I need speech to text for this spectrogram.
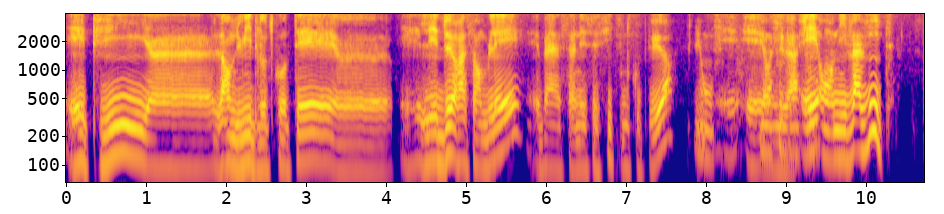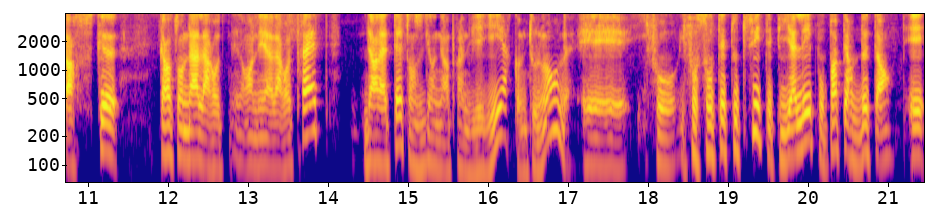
Et puis euh, l'ennui de l'autre côté, euh, les deux rassemblés, eh ben, ça nécessite une coupure. Et on, Et, et Et on on, fait y va. et on y va vite, parce que quand on, a la on est à la retraite, dans la tête, on se dit on est en train de vieillir, comme tout le monde, et il faut, il faut sauter tout de suite et puis y aller pour pas perdre de temps. Et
